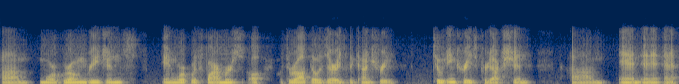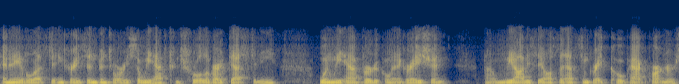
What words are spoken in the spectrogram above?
um, more growing regions and work with farmers uh, throughout those areas of the country to increase production um, and, and, and enable us to increase inventory. So we have control of our destiny when we have vertical integration. Um, we obviously also have some great co-pack partners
